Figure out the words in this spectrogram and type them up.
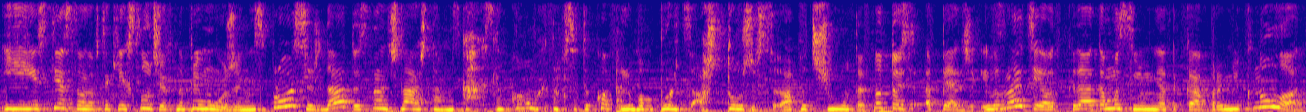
И, естественно, в таких случаях напрямую уже не спросишь, да? То есть ты начинаешь там искать знакомых, там все такое. Любопытство, а что же все, а почему так? Ну, то есть, опять же, и вы знаете, я вот, когда эта мысль у меня такая промелькнула,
